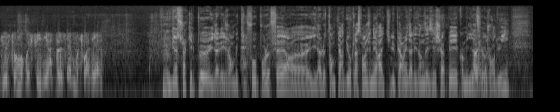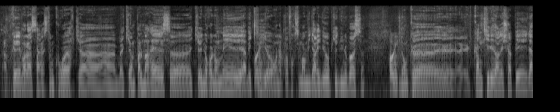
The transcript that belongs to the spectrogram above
du tour et finir deuxième ou troisième? Bien sûr qu'il peut, il a les jambes qu'il faut pour le faire, euh, il a le temps perdu au classement général qui lui permet d'aller dans des échappées comme il l'a Ouais. fait aujourd'hui. Après, voilà, ça reste un coureur qui a, bah, qui a un palmarès, euh, qui a une renommée, avec qui euh, on n'a pas forcément envie d'arriver au pied d'une bosse. Donc, euh, quand il est dans l'échappée, il n'a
